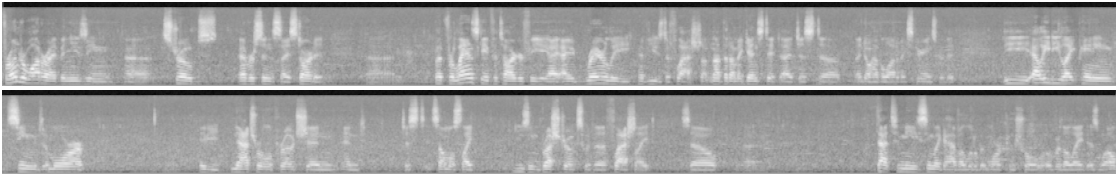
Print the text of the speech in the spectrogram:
For underwater, I've been using uh, strobes ever since I started. Uh, but for landscape photography, I, I, rarely have used a flash. Not that I'm against it, I just uh, I don't have a lot of experience with it. The LED light painting seemed more maybe natural approach and, and just it's almost like using brushstrokes with a flashlight. So uh, that to me seemed like I have a little bit more control over the light as well.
